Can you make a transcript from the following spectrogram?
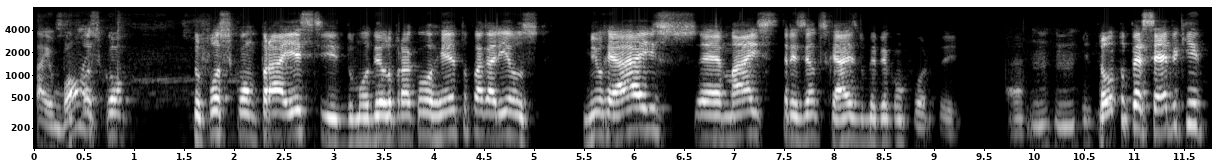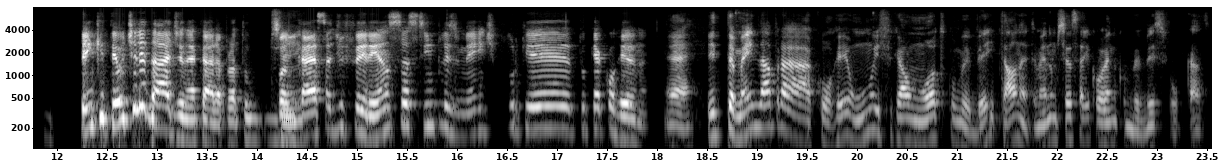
Saiu bom, se, fosse, se tu fosse comprar esse do modelo para correr, tu pagaria os mil reais é, mais 300 reais do bebê conforto aí. Tá? Uhum. Então, tu percebe que tem que ter utilidade, né, cara, para tu Sim. bancar essa diferença simplesmente porque tu quer correr, né? É. E também dá para correr um e ficar um outro com o bebê e tal, né? Também não precisa sair correndo com o bebê se for o caso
